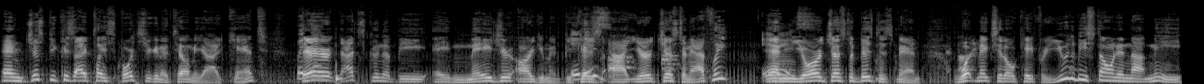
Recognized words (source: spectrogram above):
and just because I play sports, you're going to tell me I can't. But there, that- that's going to be a major argument because is. uh, you're just an athlete. And is. you're just a businessman. What makes it okay for you to be stoned and not me?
